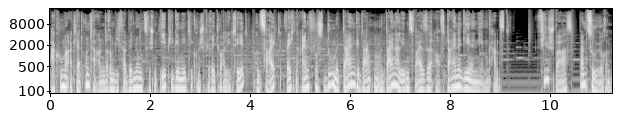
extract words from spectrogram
Akuma erklärt unter anderem die Verbindung zwischen Epigenetik und Spiritualität und zeigt, welchen Einfluss du mit deinen Gedanken und deiner Lebensweise auf deine Gene nehmen kannst. Viel Spaß beim Zuhören.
